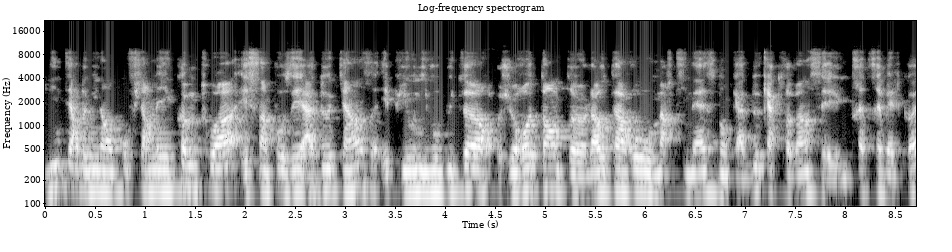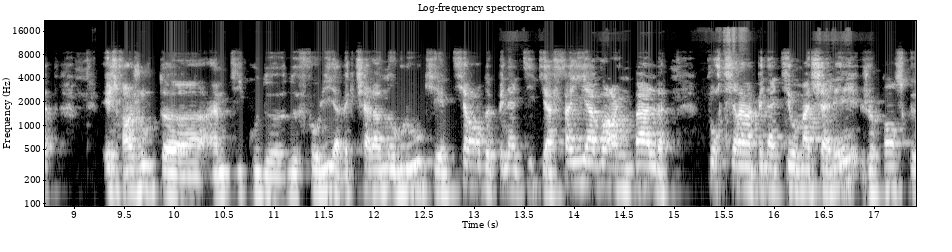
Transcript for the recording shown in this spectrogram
l'Inter de Milan confirmer comme toi et s'imposer à 2,15. Et puis, au niveau buteur, je retente euh, Lautaro Martinez, donc à 2,80. C'est une très, très belle cote. Et je rajoute un petit coup de, de folie avec Chalanoglu, qui est le tireur de pénalty, qui a failli avoir une balle pour tirer un penalty au match aller. Je pense que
